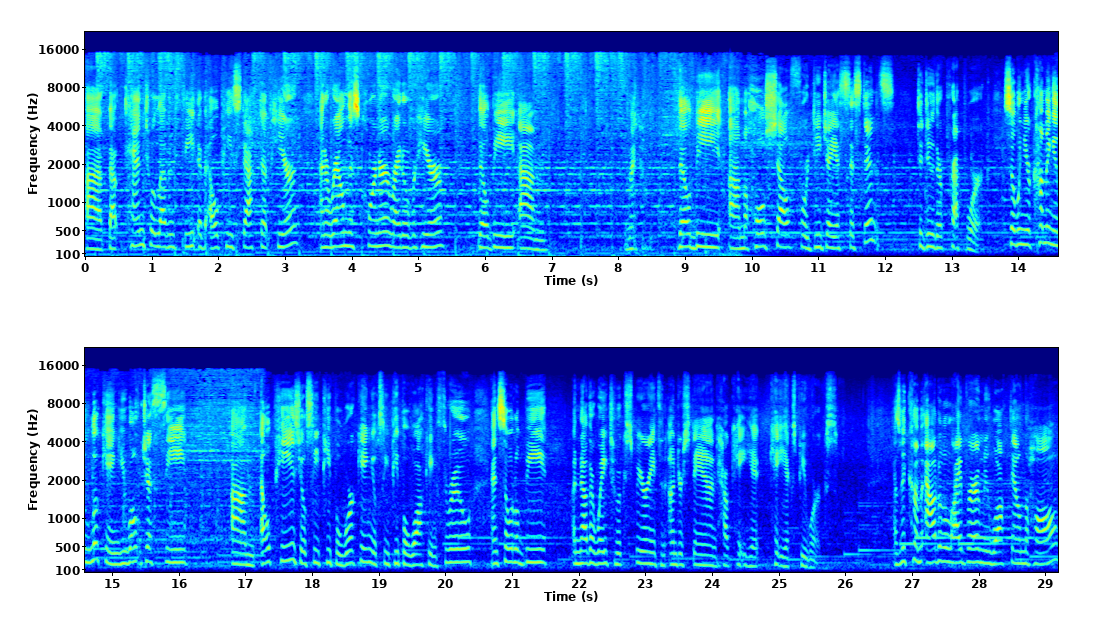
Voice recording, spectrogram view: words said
uh, about 10 to 11 feet of LP stacked up here. And around this corner, right over here, there'll be um, there'll be um, a whole shelf for DJ assistants to do their prep work. So when you're coming and looking, you won't just see um, LPs, you'll see people working, you'll see people walking through, and so it'll be another way to experience and understand how KEXP works. As we come out of the library and we walk down the hall,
